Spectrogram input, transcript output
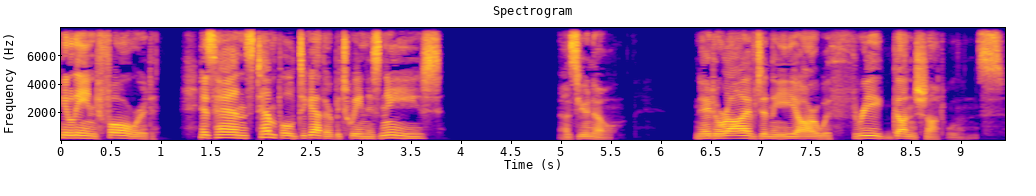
He leaned forward, his hands templed together between his knees. As you know, Nate arrived in the ER with three gunshot wounds,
